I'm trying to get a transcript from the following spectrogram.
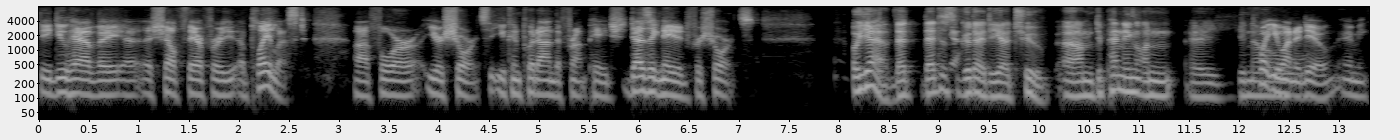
They do have a, a shelf there for a playlist uh, for your shorts that you can put on the front page, designated for shorts. Oh yeah, that that is yeah. a good idea too. Um, depending on uh, you know what you want to do. I mean,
